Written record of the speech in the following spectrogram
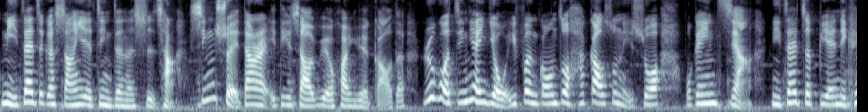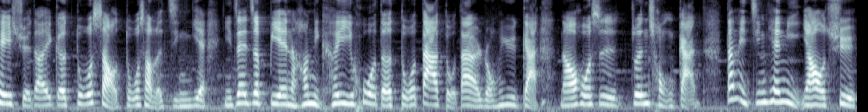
你在这个商业竞争的市场，薪水当然一定是要越换越高的。如果今天有一份工作，他告诉你说：“我跟你讲，你在这边你可以学到一个多少多少的经验，你在这边，然后你可以获得多大多大的荣誉感，然后或是尊崇感。当你今天你要去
